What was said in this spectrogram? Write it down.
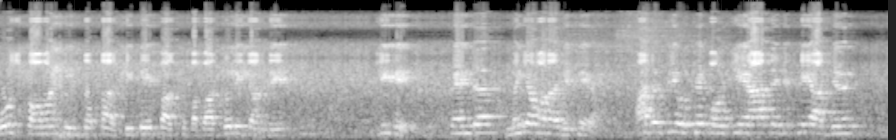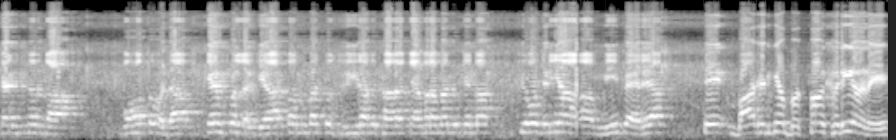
ਉਸ ਪਾਵਨ ਪਵਿੱਤਰ ਧਰਤੀ ਤੇ ਭਗਤ ਬਾਬਾ ਤੋਲੀ ਚੰਦੇ ਜੀ ਦੇ ਪਿੰਡ ਮਈਆਂਵਾਲਾ ਵਿਖੇ ਆ। ਅੱਜ ਅਸੀਂ ਉੱਥੇ ਪਹੁੰਚੇ ਆ ਤੇ ਜਿੱਥੇ ਅੱਜ ਕੈਂਸਰ ਦਾ ਬਹੁਤ ਵੱਡਾ ਕੈਂਪ ਲੱਗਿਆ। ਤੁਹਾਨੂੰ ਮੈਂ ਤਸਵੀਰਾਂ ਦਿਖਾਦਾ ਕੈਮਰਾਮੈਨ ਨੂੰ ਕਹਿੰਦਾ ਕਿ ਉਹ ਜਿਹੜੀਆਂ ਮੀਂਹ ਪੈ ਰਿਹਾ ਤੇ ਬਾਹਰ ਜਿਹੜੀਆਂ ਬੱਸਾਂ ਖੜੀਆਂ ਨੇ,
